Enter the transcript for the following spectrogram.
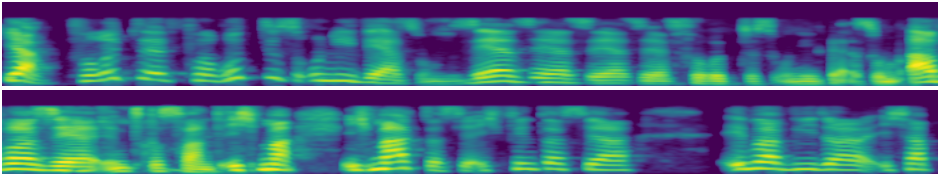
ja, verrückte, verrücktes Universum. Sehr, sehr, sehr, sehr verrücktes Universum. Aber sehr interessant. Ich mag, ich mag das ja. Ich finde das ja immer wieder, ich habe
